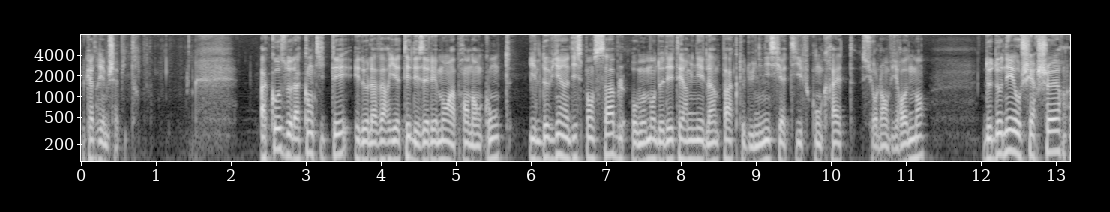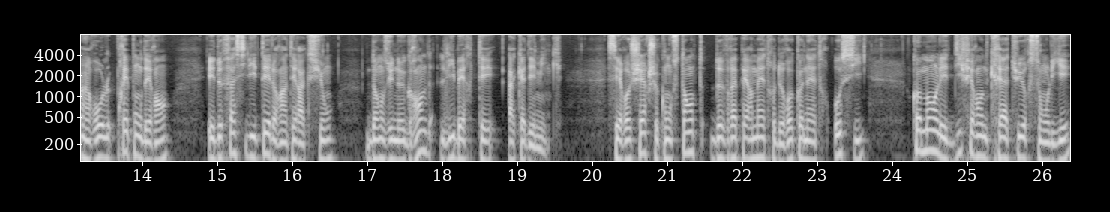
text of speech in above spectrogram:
le quatrième chapitre. À cause de la quantité et de la variété des éléments à prendre en compte, il devient indispensable, au moment de déterminer l'impact d'une initiative concrète sur l'environnement, de donner aux chercheurs un rôle prépondérant et de faciliter leur interaction dans une grande liberté académique. Ces recherches constantes devraient permettre de reconnaître aussi comment les différentes créatures sont liées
